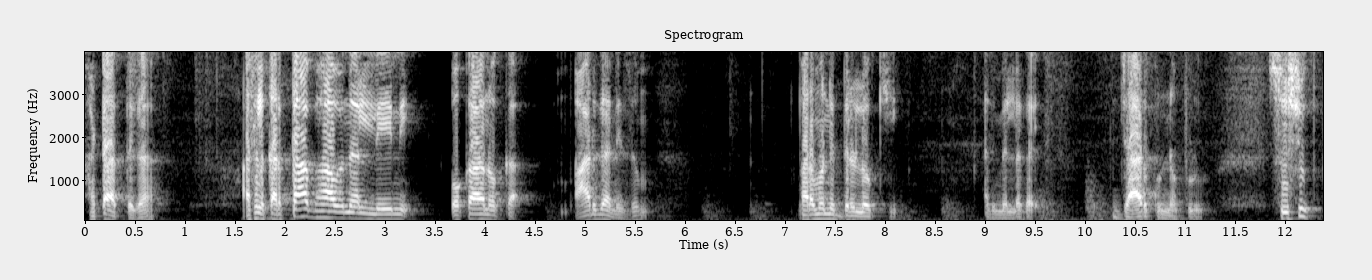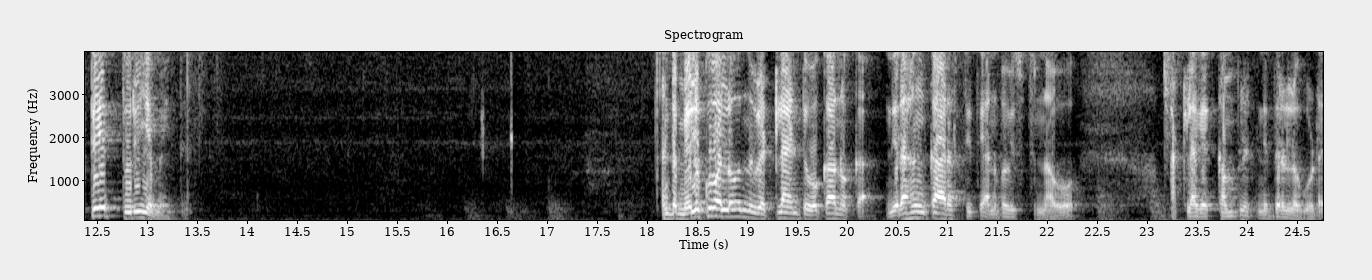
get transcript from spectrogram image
హఠాత్తుగా అసలు కర్తాభావన లేని ఒకనొక ఆర్గానిజం పరమనిద్రలోకి అది మెల్లగా జారుకున్నప్పుడు సుషుప్తే తురియమైతుంది అంటే మెలకువలో నువ్వు ఎట్లాంటి ఒకనొక నిరహంకార స్థితి అనుభవిస్తున్నావో అట్లాగే కంప్లీట్ నిద్రలో కూడా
